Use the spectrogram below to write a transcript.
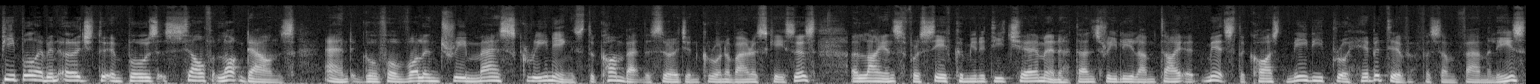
people have been urged to impose self lockdowns and go for voluntary mass screenings to combat the surge in coronavirus cases. Alliance for Safe Community Chairman Tan Sri Lee Lam Thye admits the cost may be prohibitive for some families.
